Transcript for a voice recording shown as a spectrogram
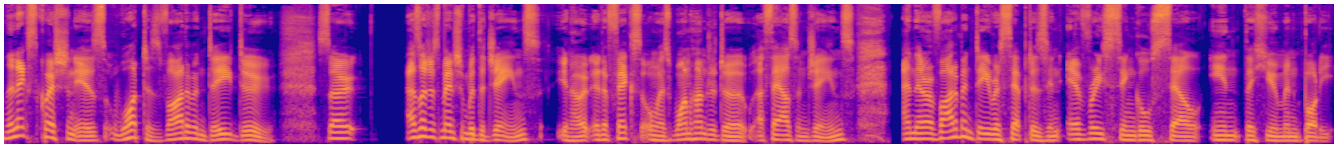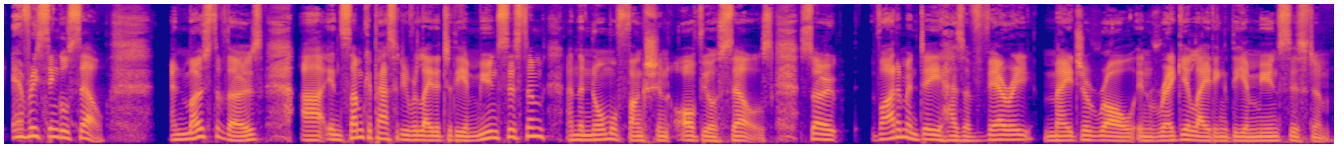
the next question is what does vitamin D do? So, as I just mentioned with the genes, you know, it, affects almost 100 to 1,000 genes, and there are vitamin D receptors in every single cell in the human body. Every single cell. And most of those are in some capacity related to the immune system and the normal function of your cells. So, Vitamin D has a very major role in regulating the immune system.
